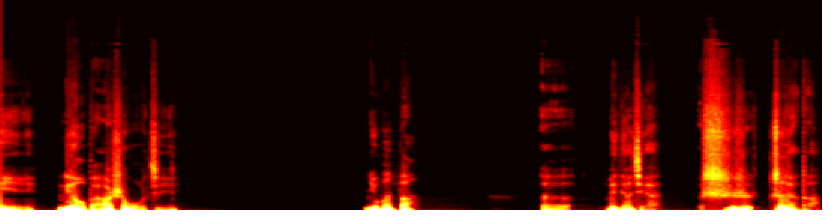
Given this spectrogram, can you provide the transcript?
第六百二十五集，你问吧。呃，媚娘姐，是这样的。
